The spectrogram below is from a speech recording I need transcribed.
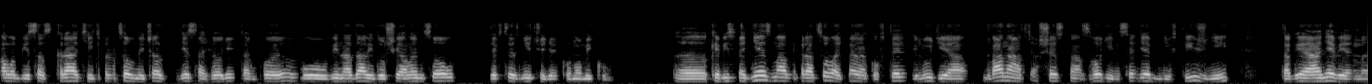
malo by sa skrátiť pracovný čas 10 hodín, tak mu vynadali do šialencov, že chce zničiť ekonomiku. Eh, keby sme dnes mali pracovať tak, ako vtedy ľudia 12 až 16 hodín, 7 dní v týždni, tak ja neviem, eh,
